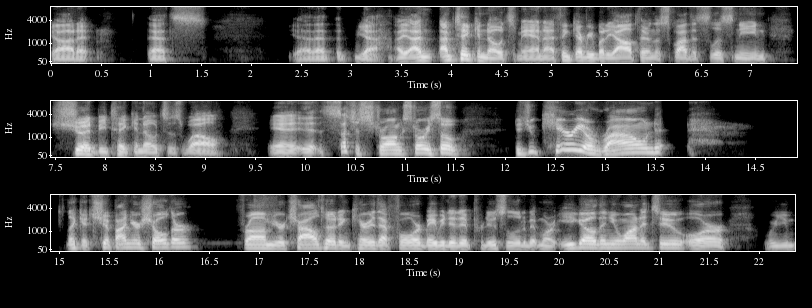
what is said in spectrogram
Got it. That's yeah, that yeah. I, I'm I'm taking notes, man. I think everybody out there in the squad that's listening should be taking notes as well. And it's such a strong story. So, did you carry around like a chip on your shoulder from your childhood and carry that forward? Maybe did it produce a little bit more ego than you wanted to, or were you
